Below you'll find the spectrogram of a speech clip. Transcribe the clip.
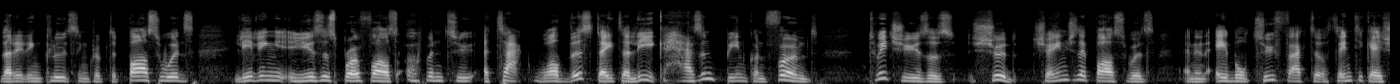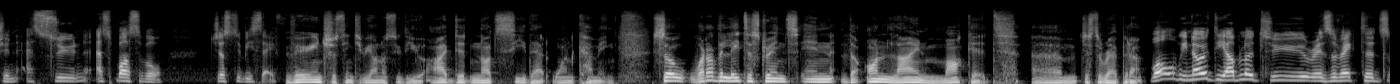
that it includes encrypted passwords, leaving users' profiles open to attack. While this data leak hasn't been confirmed, Twitch users should change their passwords and enable two factor authentication as soon as possible just to be safe. Very interesting, to be honest with you. I did not see that one coming. So, what are the latest trends in the online market? Um, just to wrap it up. Well, we know Diablo 2 Resurrected's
